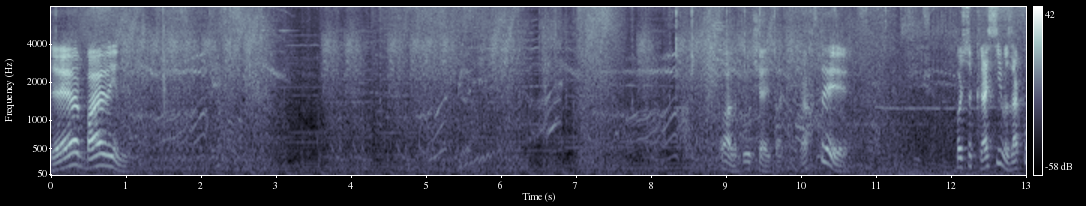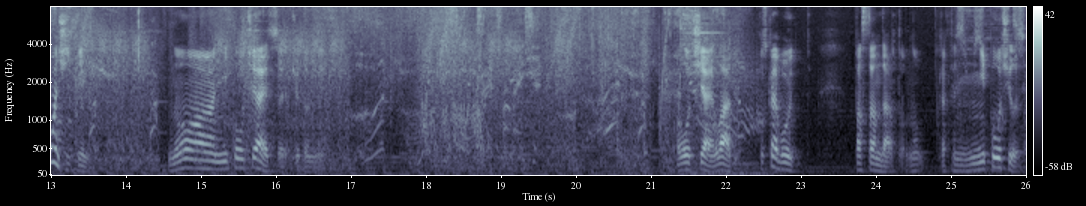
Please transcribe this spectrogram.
Да, блин. Ладно, получай так. Ах ты! Хочется красиво закончить с ним. Но не получается что-то мне. Получай, ладно. Пускай будет по стандарту. Ну, как-то не, получилось.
